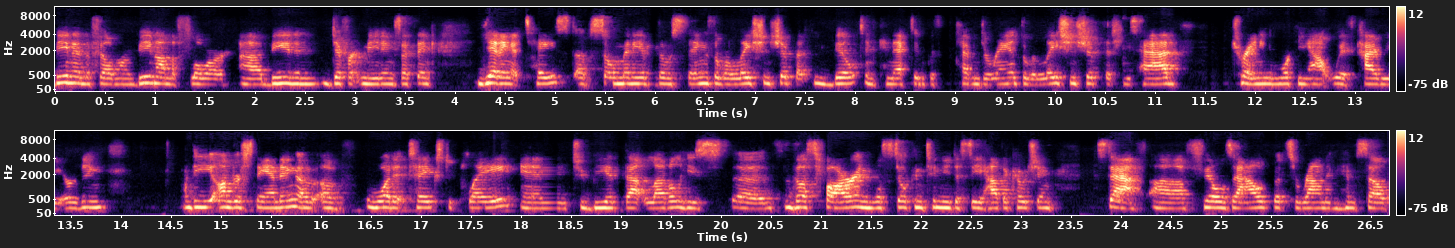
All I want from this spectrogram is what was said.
being in the film room, being on the floor, uh, being in different meetings, I think getting a taste of so many of those things, the relationship that he built and connected with Kevin Durant, the relationship that he's had training and working out with Kyrie Irving, the understanding of, of what it takes to play and to be at that level. He's uh, thus far, and we'll still continue to see how the coaching staff uh, fills out, but surrounding himself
